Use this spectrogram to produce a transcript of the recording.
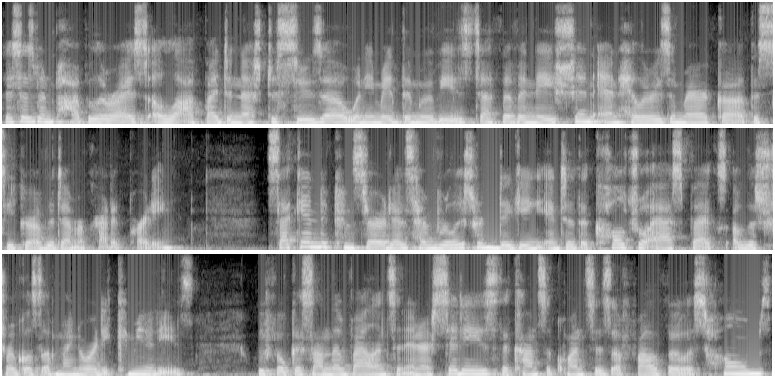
This has been popularized a lot by Dinesh D'Souza when he made the movies Death of a Nation and Hillary's America, The Secret of the Democratic Party. Second, conservatives have really started digging into the cultural aspects of the struggles of minority communities. We focus on the violence in inner cities, the consequences of fatherless homes,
